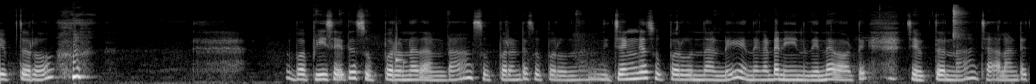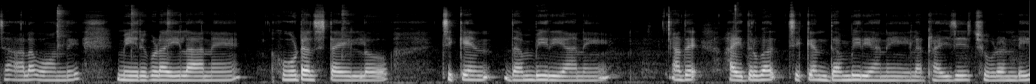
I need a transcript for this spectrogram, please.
చెప్తారో. పీస్ అయితే సూపర్ ఉన్నదంట. సూపర్ అంటే సూపర్ ఉందండి నిజంగా సూపర్ ఉందండి. ఎందుకంటే నేను తిన్నా కాబట్టి చెప్తున్నా. చాలా అంటే చాలా బాగుంది. మీరు కూడా ఇలానే హోటల్ స్టైల్లో చికెన్ దమ్ బిర్యానీ అదే హైదరాబాద్ చికెన్ దమ్ బిర్యానీ ఇలా ట్రై చేసి చూడండి.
